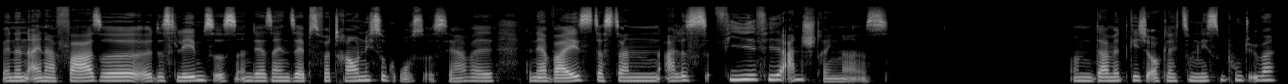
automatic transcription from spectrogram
wenn in einer Phase äh, des Lebens ist, in der sein Selbstvertrauen nicht so groß ist, ja, weil denn er weiß, dass dann alles viel viel anstrengender ist. Und damit gehe ich auch gleich zum nächsten Punkt über.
